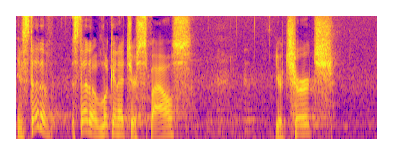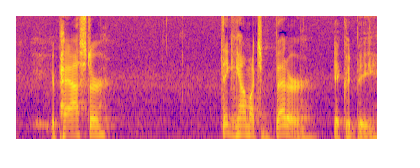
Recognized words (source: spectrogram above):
Instead of, instead of looking at your spouse, your church, your pastor, thinking how much better it could be.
